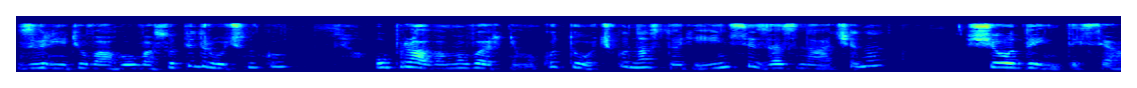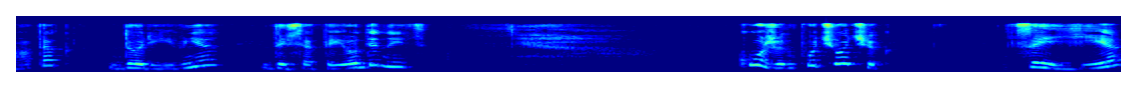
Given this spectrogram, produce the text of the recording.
Зверніть увагу у вас у підручнику. У правому верхньому куточку на сторінці зазначено, що один десяток дорівнює 10 одиниць. Кожен пучочок це є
